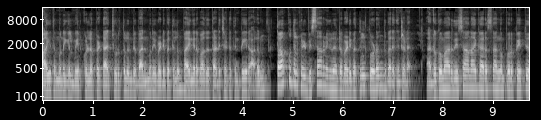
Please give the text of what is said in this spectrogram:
ஆயுத முனையில் மேற்கொள்ளப்பட்ட அச்சுறுத்தல் இன்று வன்முறை வடிவத்திலும் பயங்கரவாத தடைச்சட்டத்தின் பெயராலும் தாக்குதல்கள் விசாரணைகள் என்ற வடிவத்தில் தொடர்ந்து வருகின்றன. அனுகுமார் திசாநாயக்க அரசாங்கம் பொறுப்பேற்று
